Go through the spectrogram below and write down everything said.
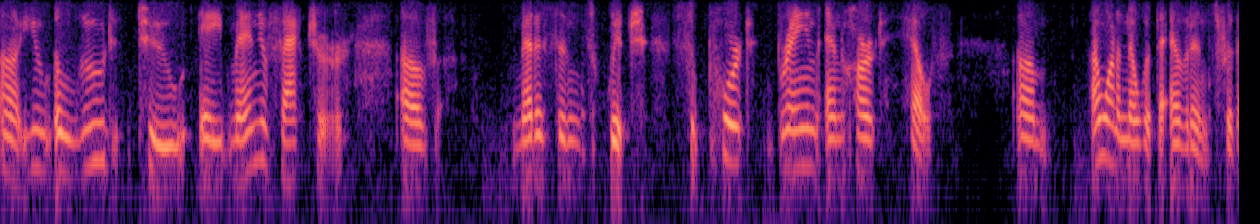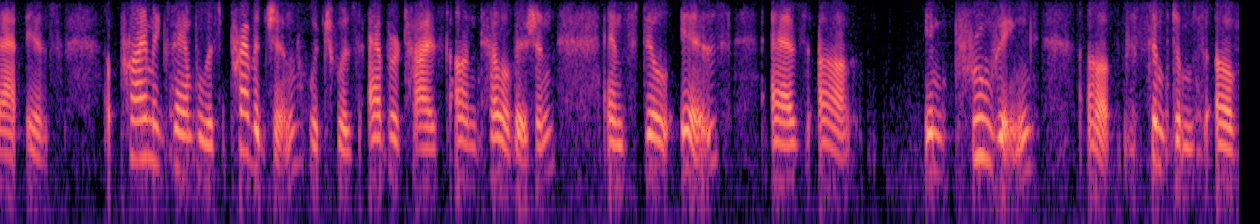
Uh, you allude to a manufacturer of medicines which support brain and heart health. Um, I want to know what the evidence for that is. A prime example is Prevagen, which was advertised on television and still is as uh, improving uh, symptoms of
